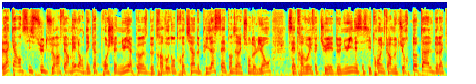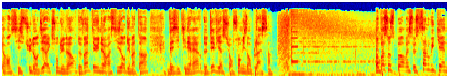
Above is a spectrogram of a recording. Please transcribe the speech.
La 46 Sud sera fermée lors des quatre prochaines nuits à cause de travaux d'entretien depuis l'A7 en direction de Lyon. Ces travaux effectués de nuit nécessiteront une fermeture totale de la 46 Sud en direction du nord de 21h à 6h du matin. Des itinéraires de déviation sont mis en place. On passe au sport et ce sale week-end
